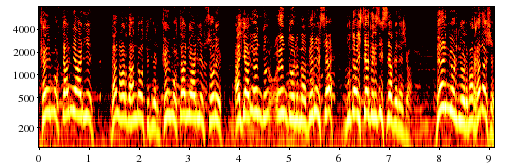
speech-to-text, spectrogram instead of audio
Köy muhtarını arayayım. Ben Ardahan'da oturuyorum. Köy muhtarını arayayım sorayım. Eğer ön, ön dönüme verirse burada istediğinizi size vereceğim. Vermiyor diyorum arkadaşım.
